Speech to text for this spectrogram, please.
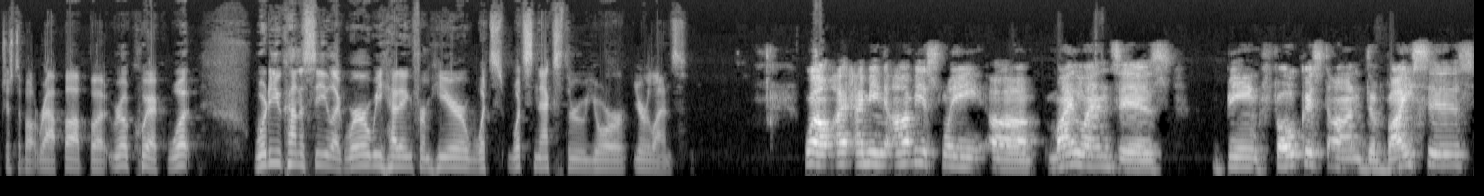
just about wrap up, but real quick, what what do you kind of see like where are we heading from here? What's what's next through your your lens? Well, I, I mean, obviously, uh, my lens is being focused on devices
